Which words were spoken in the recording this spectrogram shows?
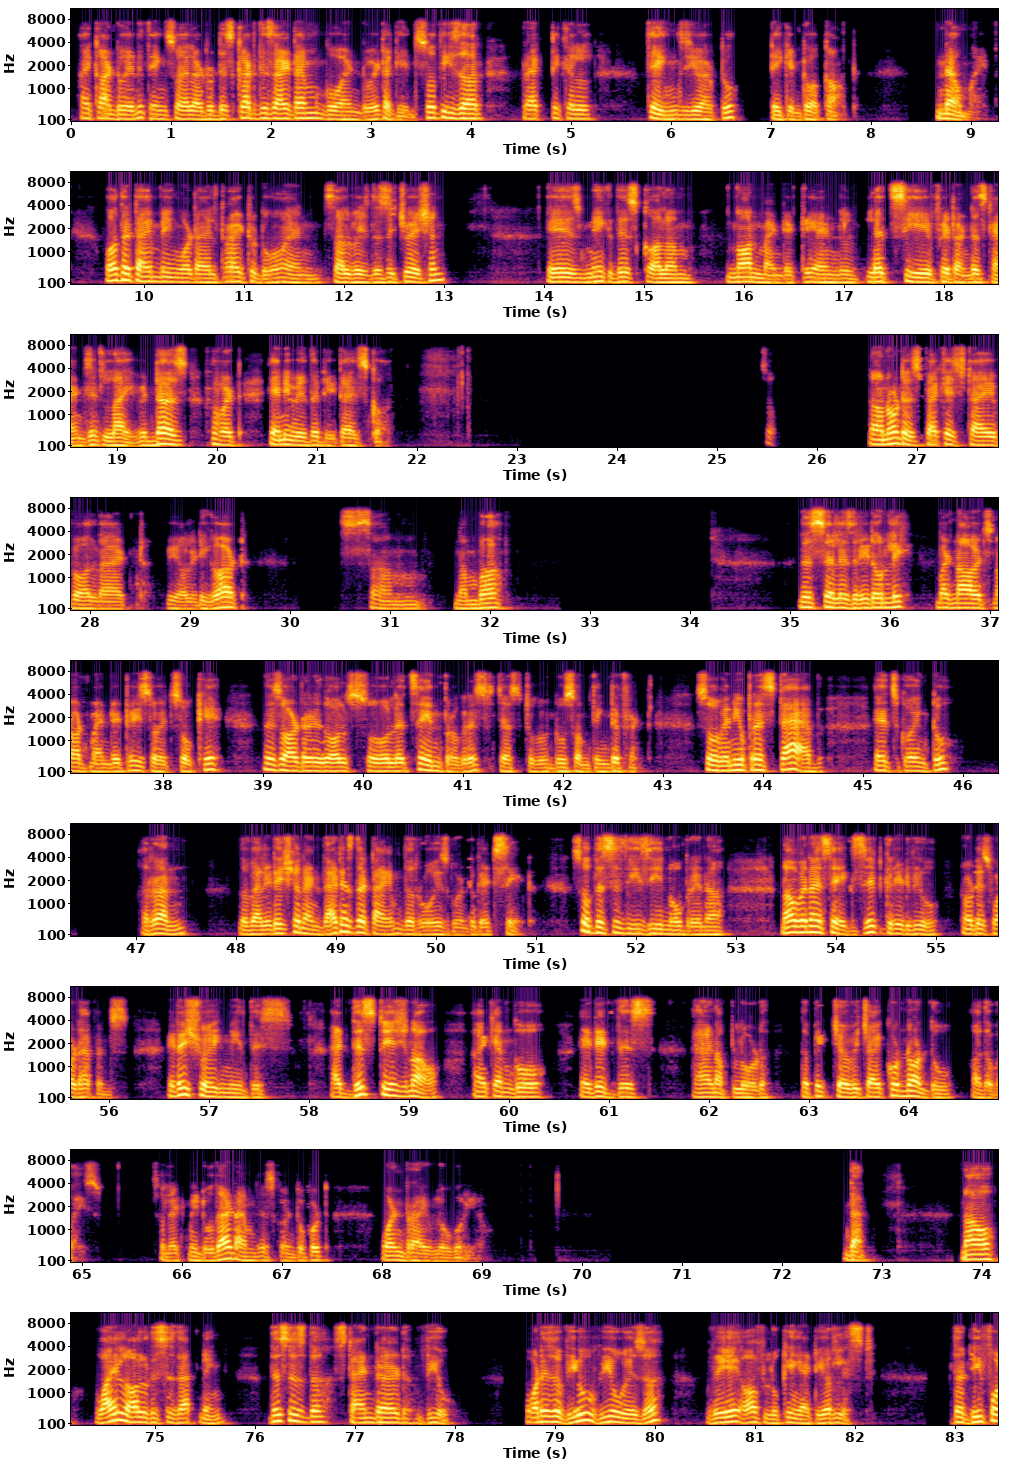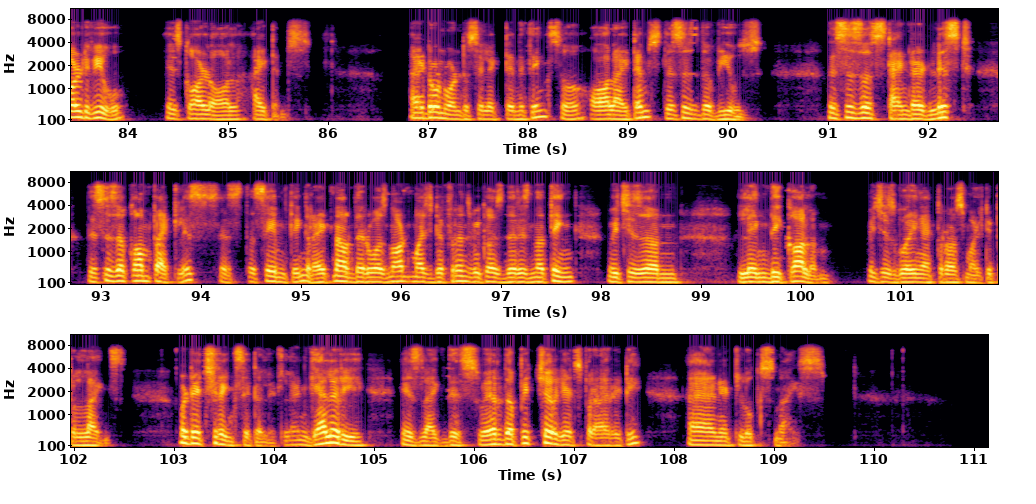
I can't do anything, so I'll have to discard this item, go and do it again. So these are practical things you have to take into account. Never mind. For the time being, what I'll try to do and salvage the situation is make this column non-mandatory and let's see if it understands it live. It does, but anyway, the data is gone. So now notice package type, all that we already got some number. This cell is read only, but now it's not mandatory, so it's OK. This order is also, let's say in progress, just to do something different. So when you press tab, it's going to run the validation and that is the time the row is going to get saved. So this is easy, no brainer. Now when I say exit grid view, notice what happens. It is showing me this. At this stage now, I can go edit this and upload the picture, which I could not do otherwise. So let me do that. I'm just going to put OneDrive logo here. Done. Now while all this is happening, this is the standard view. What is a view? View is a way of looking at your list. The default view is called all items. I don't want to select anything, so all items. This is the views. This is a standard list. This is a compact list. It's the same thing. Right now there was not much difference because there is nothing which is on lengthy column which is going across multiple lines but it shrinks it a little and gallery is like this where the picture gets priority and it looks nice.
